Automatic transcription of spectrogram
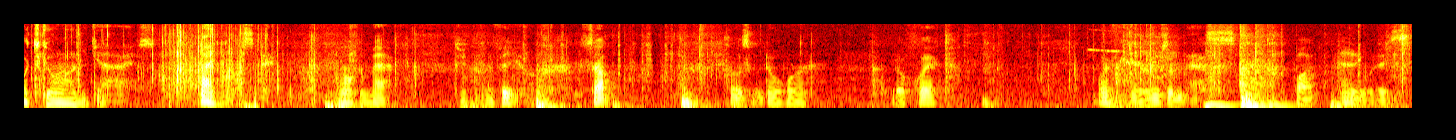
What's going on, you guys? My name is Nick, welcome back to another video. So, closing the door real quick. My floor's a mess. But, anyways.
